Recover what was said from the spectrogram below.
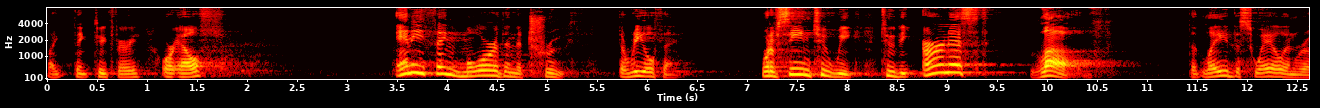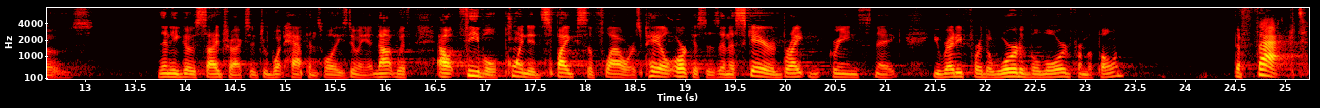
like think Tooth Fairy, or Elf. Anything more than the truth, the real thing, would have seemed too weak to the earnest love that laid the swale in rows. Then he goes sidetracks into what happens while he's doing it, not without feeble, pointed spikes of flowers, pale orchises, and a scared, bright green snake. You ready for the word of the Lord from a poem? The fact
